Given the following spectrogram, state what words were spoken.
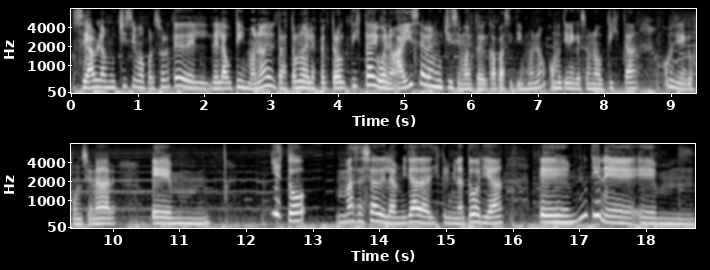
se habla muchísimo, por suerte, del, del autismo, ¿no? Del trastorno del espectro autista. Y bueno, ahí se ve muchísimo esto del capacitismo, ¿no? Cómo tiene que ser un autista, cómo tiene que funcionar. Eh, y esto, más allá de la mirada discriminatoria, eh, no tiene. eh,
